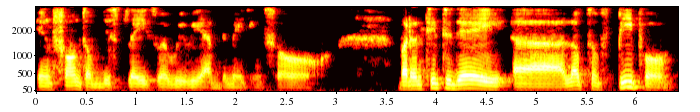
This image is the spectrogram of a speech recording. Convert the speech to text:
in front of this place where we, we have the meeting. So, but until today, uh, lots of people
